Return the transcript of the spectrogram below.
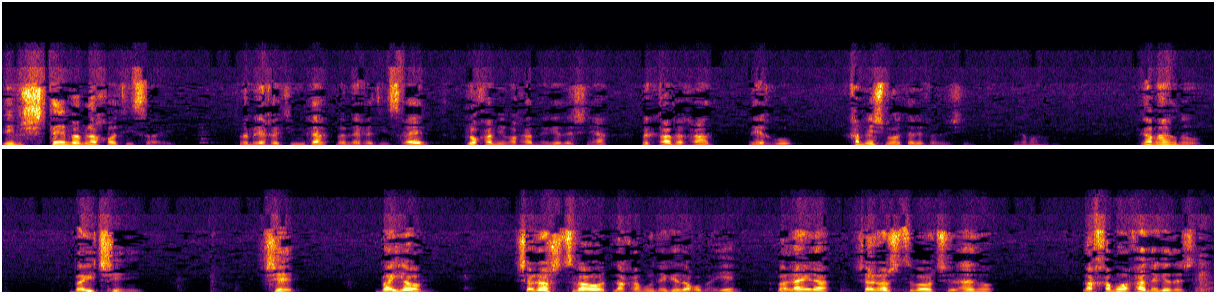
ועם שתי ממלכות ישראל, ממלכת יהודה, ממלכת ישראל, לוחמים אחת נגד השנייה, בקרב אחד נהרגו 500 אלף אנשים. גמרנו. גמרנו בית שני, שביום שלוש צבאות לחמו נגד הרומאים, בלילה שלוש צבאות שלנו לחמו אחד נגד השנייה.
